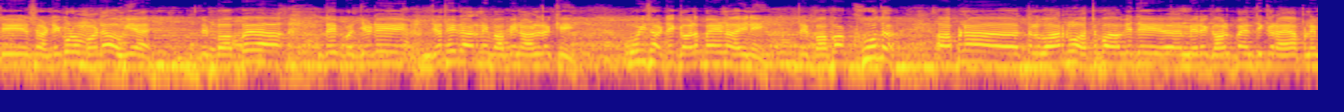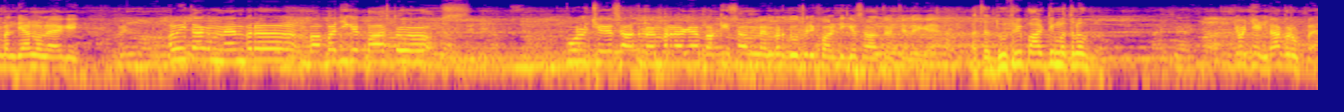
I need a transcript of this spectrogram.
ਤੇ ਸਾਡੇ ਕੋਲੋਂ ਮਾੜਾ ਹੋ ਗਿਆ। ਤੇ ਬਾਬਾ ਦੇ ਬ- ਜਿਹੜੇ ਜਥੇਦਾਰ ਨੇ ਬਾਬੇ ਨਾਲ ਰੱਖੇ ਉਹ ਵੀ ਸਾਡੇ ਗਲ ਪੈਣ ਆਏ ਨੇ ਤੇ ਬਾਬਾ ਖੁਦ ਆਪਣਾ ਤਲਵਾਰ ਨੂੰ ਹੱਥ ਪਾ ਕੇ ਤੇ ਅ, ਮੇਰੇ ਗਲ ਪੈਣ ਤੇ ਕਰਾਇਆ ਆਪਣੇ ਬੰਦਿਆਂ ਨੂੰ ਲੈ ਕੇ अभी तक मेंबर बाबा जी के पास तो कुल छः सात मेंबर रह गए बाकी सब मेंबर दूसरी पार्टी के साथ चले गए हैं। अच्छा दूसरी पार्टी मतलब जो झंडा ग्रुप है।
